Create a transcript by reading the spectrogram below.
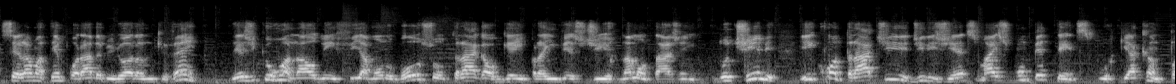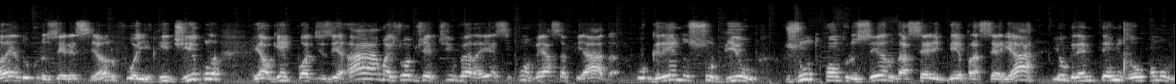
será uma temporada melhor ano que vem, desde que o Ronaldo enfie a mão no bolso ou traga alguém para investir na montagem do time e contrate dirigentes mais competentes, porque a campanha do Cruzeiro esse ano foi ridícula e alguém pode dizer: ah, mas o objetivo era esse, conversa fiada. O Grêmio subiu junto com o Cruzeiro da Série B para a Série A e o Grêmio terminou como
